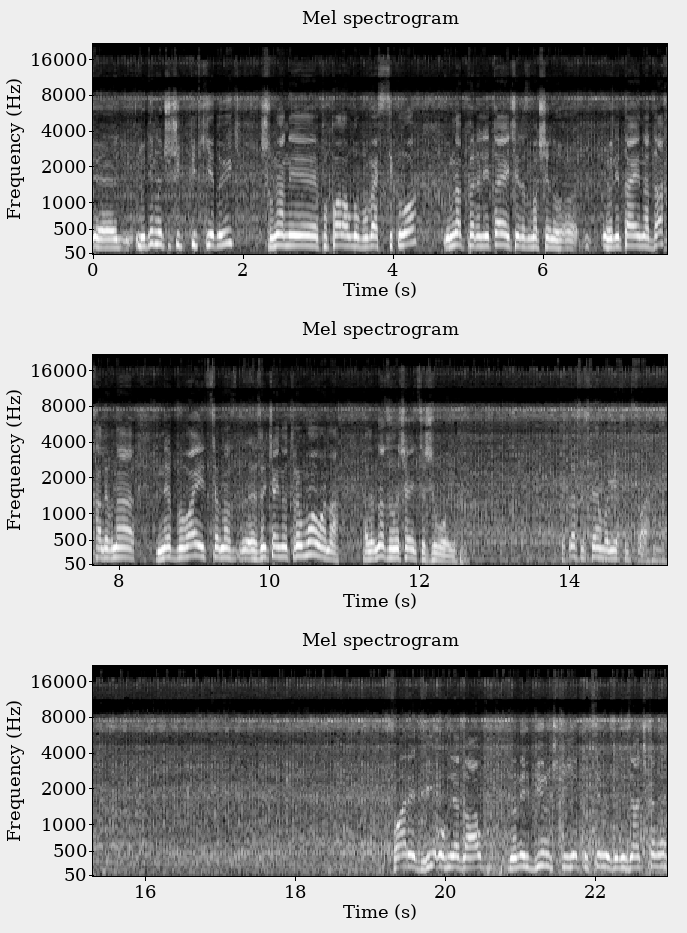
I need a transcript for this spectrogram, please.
е, людину чуть-чуть підкидують, щоб вона не попала в лобове стекло, і вона перелітає через машину, е, вилітає на дах, але вона не вбивається, вона е, звичайно травмована, але вона залишається живою. Така система є Volkswagen. Фари дві оглядав, на них бірочки є під цими залізячками.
